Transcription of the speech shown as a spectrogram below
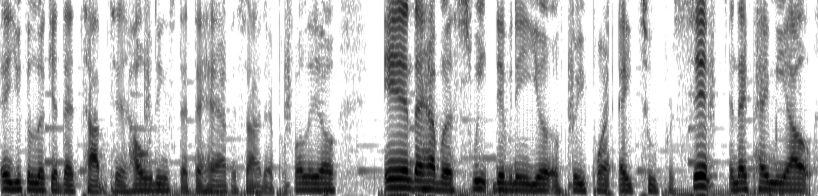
and you can look at their top 10 holdings that they have inside their portfolio and they have a sweet dividend yield of 3.82% and they pay me out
